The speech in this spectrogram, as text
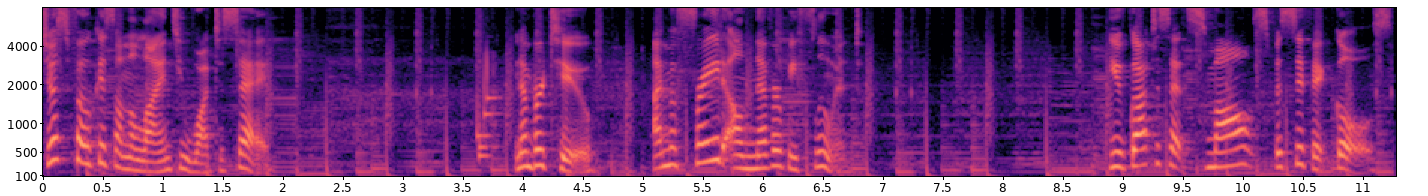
just focus on the lines you want to say. Number two, I'm afraid I'll never be fluent. You've got to set small, specific goals.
